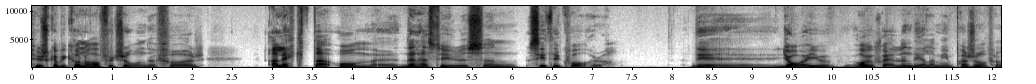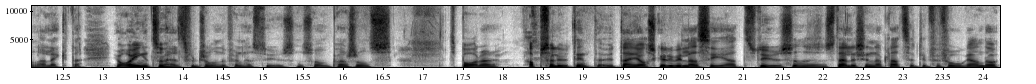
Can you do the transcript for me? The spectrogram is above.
hur ska vi kunna ha förtroende för Alecta om eh, den här styrelsen sitter kvar? Det, jag är ju, har ju själv en del av min pension från Alecta. Jag har inget som helst förtroende för den här styrelsen som pensionssparare. Absolut inte, utan jag skulle vilja se att styrelsen ställer sina platser till förfogande och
